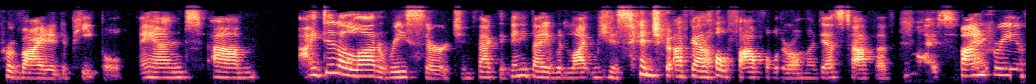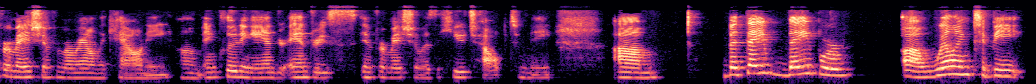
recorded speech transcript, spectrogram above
provided to people. And um, I did a lot of research. In fact, if anybody would like me to send you, I've got a whole file folder on my desktop of Nice. fine free information from around the county, um, including Andrew. Andrew's information was a huge help to me. Um, but they they were uh, willing to be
